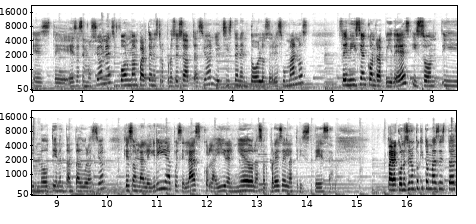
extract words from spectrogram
este, esas emociones, forman parte de nuestro proceso de adaptación y existen en todos los seres humanos. Se inician con rapidez y, son, y no tienen tanta duración, que son la alegría, pues el asco, la ira, el miedo, la sorpresa y la tristeza. Para conocer un poquito más de estas,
